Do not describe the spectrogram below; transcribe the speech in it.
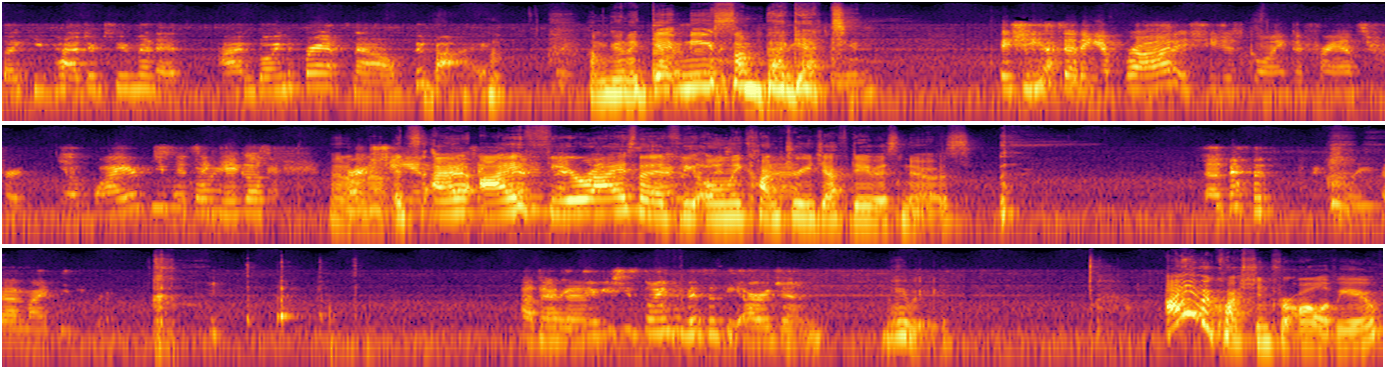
like you've had your two minutes. I'm going to France now. Goodbye. Like, I'm gonna get me really some baguette. scene. Is she studying abroad? Is she just going to France for Yeah, why are people shits and going giggles? I don't know. It's I, I theorize that it's the only understand that. country Jeff Davis knows. That's actually that might be true. Other than Maybe she's going to visit the Argent. Maybe. I have a question for all of you.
